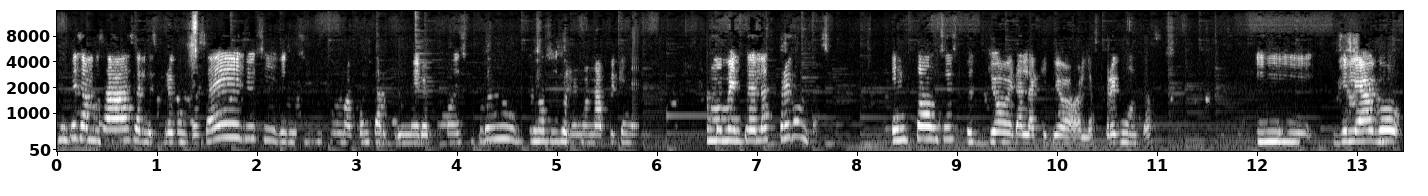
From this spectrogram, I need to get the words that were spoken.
empezamos a hacerles preguntas a ellos y ellos empezaron a contar primero cómo es su producto, nos hicieron una pequeña un momento de las preguntas. Entonces, pues yo era la que llevaba las preguntas y yo le hago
